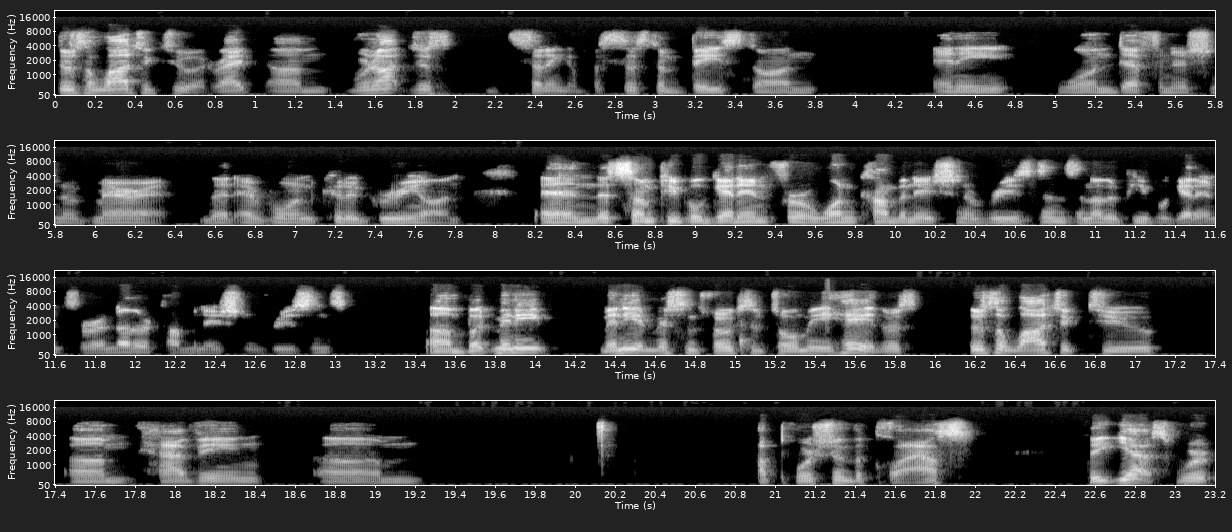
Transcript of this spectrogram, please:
there's a logic to it, right? Um, we're not just setting up a system based on any one definition of merit that everyone could agree on, and that some people get in for one combination of reasons and other people get in for another combination of reasons. Um, but many many admissions folks have told me, hey, there's there's a logic to um, having um, a portion of the class that yes, we're,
